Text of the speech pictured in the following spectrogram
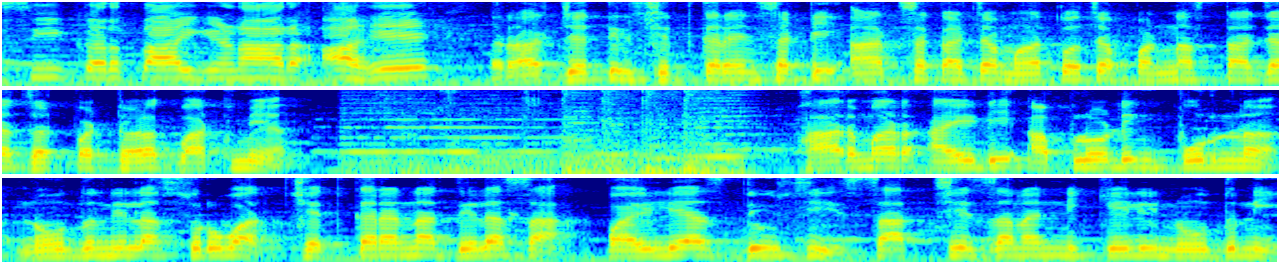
सी करता येणार आहे. राज्यातील शेतकऱ्यांसाठी आज सकाळच्या महत्त्वाच्या पन्नास ताज्या झटपट ठळक बातम्या. फार्मर आय डी अपलोडिंग पूर्ण नोंदणीला सुरुवात शेतकऱ्यांना दिलासा पहिल्याच दिवशी सातशे जणांनी केली नोंदणी.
